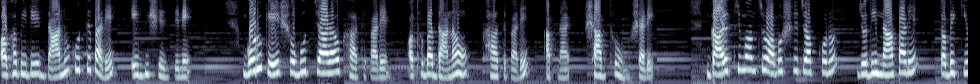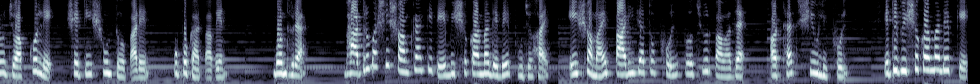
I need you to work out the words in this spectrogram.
অভাবীদের দানও করতে পারেন এই বিশেষ দিনে। গরুকে সবুজ চারাও খাওয়াতে পারেন অথবা দানাও খাওয়াতে পারেন আপনার সাধ্য অনুসারে। গায়ত্রী মন্ত্র অবশ্যই জপ করুন। যদি না পারেন তবে কেউ জপ করলে সেটি শুনতেও পারেন, উপকার পাবেন। বন্ধুরা, ভাদ্র মাসের সংক্রান্তিতে বিশ্বকর্মা দেবের পুজো হয়। এই সময় পারিজাত ফুল প্রচুর পাওয়া যায়, অর্থাৎ শিউলি ফুল। এটি বিশ্বকর্মা দেবকে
